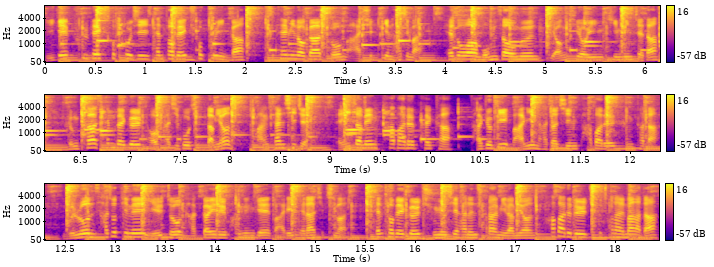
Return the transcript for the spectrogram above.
이게 풀백 속도지 센터백 속도인가? 스태미너가 좀 아쉽긴 하지만 헤더와 몸싸움은 영티어인 김민재다. 금카 샌백을 더 가지고 싶다면 방탄 시즌 벤자민 파바르 8카. 가격이 많이 낮아진 파바르 금카다. 물론 사조팀의 1조 가까이 를 박는 게 말이 되나 싶지만 센터백을 중요시하는 사람이라면 파바르를 추천할 만하다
